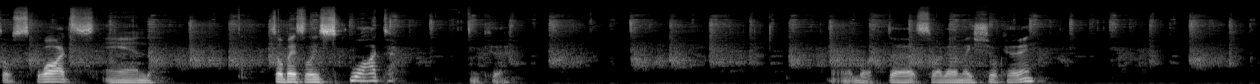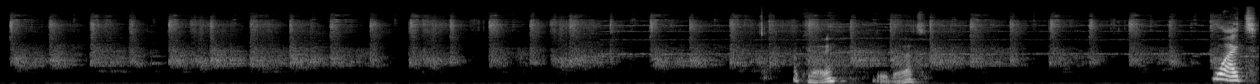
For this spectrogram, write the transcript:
So squats and so basically squat. Okay. About that? So I gotta make sure. Okay. Okay, do that. What?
